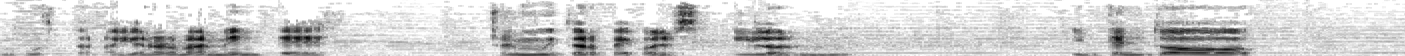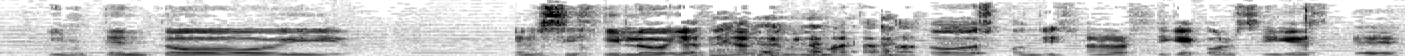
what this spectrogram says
un gusto no yo normalmente soy muy torpe con el sigilo intento intento ir en sigilo y al final termino matando a todos con Dishonored sí que consigues que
